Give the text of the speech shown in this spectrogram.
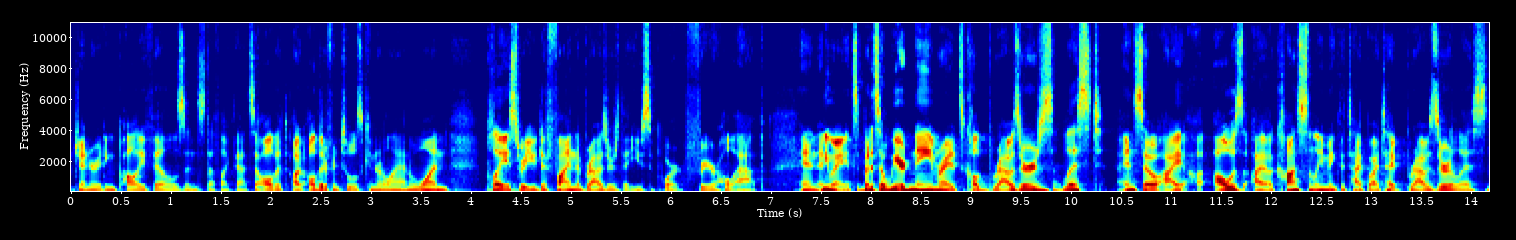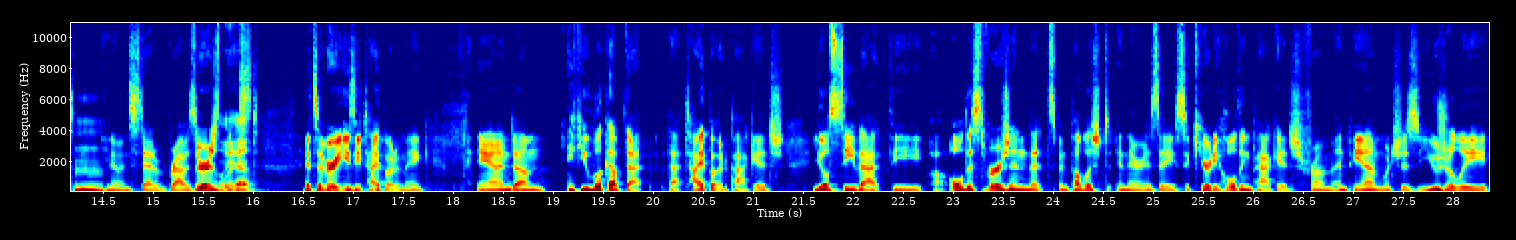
generating polyfills and stuff like that. So all the all the different tools can rely on one place where you define the browsers that you support for your whole app. And anyway, it's but it's a weird name, right? It's called browsers list. And so I always I constantly make the typo. I type browser list, you know, instead of browsers yeah. list. It's a very easy typo to make. And um, if you look up that that typoed package, you'll see that the uh, oldest version that's been published in there is a security holding package from npm, which is usually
